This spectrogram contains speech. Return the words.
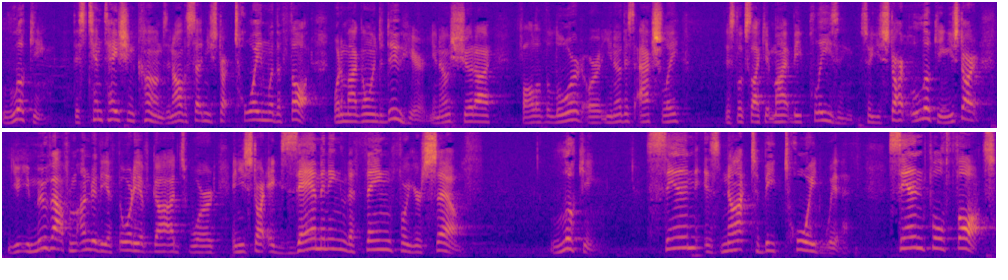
Looking this temptation comes, and all of a sudden you start toying with the thought what am I going to do here? You know, should I follow the Lord? Or, you know, this actually. This looks like it might be pleasing. So you start looking. You start you, you move out from under the authority of God's word and you start examining the thing for yourself. Looking. Sin is not to be toyed with. Sinful thoughts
